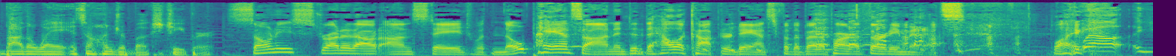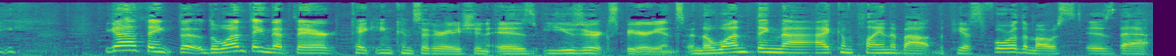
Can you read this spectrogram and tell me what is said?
by the way, it's a hundred bucks cheaper." Sony strutted out on stage with no pants on and did the helicopter dance for the better part of 30 minutes. Like, well, you, gotta think the the one thing that they're taking consideration is user experience, and the one thing that I complain about the PS4 the most is that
